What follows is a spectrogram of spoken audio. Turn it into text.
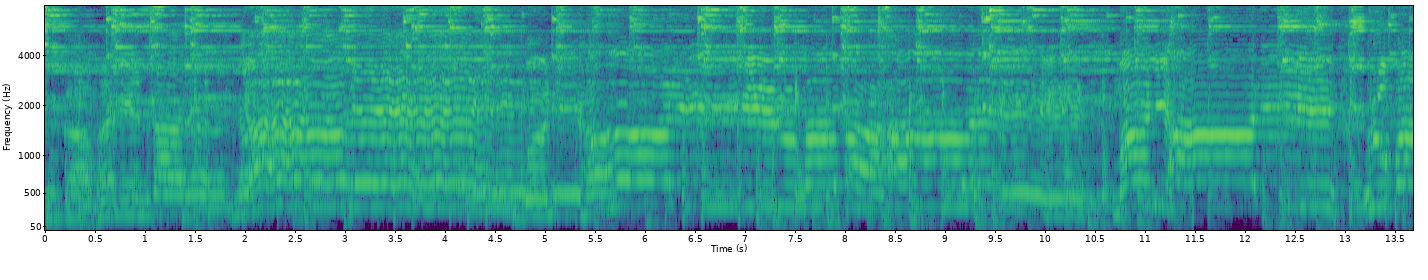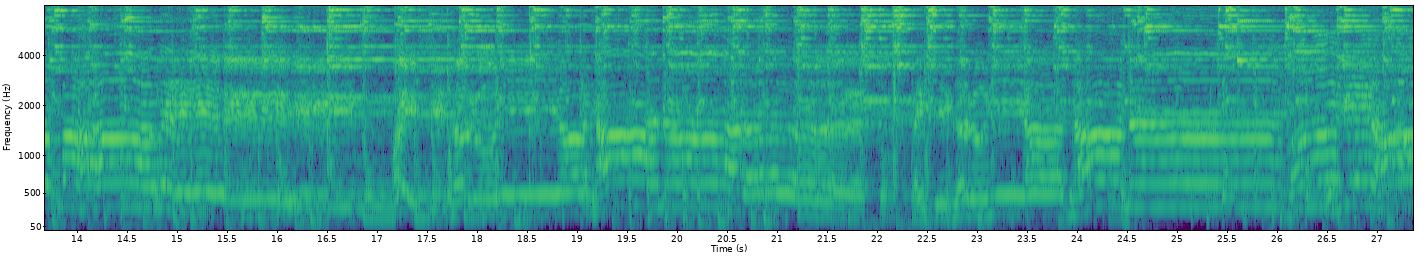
तुका म्हणे सार घ्यावे ऐसे धरोनी आधान। मनिहारी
